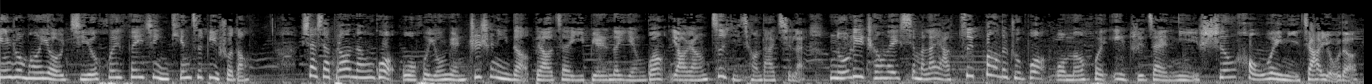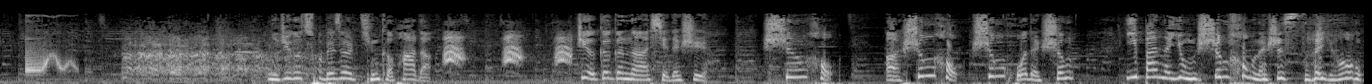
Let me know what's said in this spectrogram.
听众朋友，劫灰飞尽天自闭说道：“夏夏不要难过，我会永远支持你的。不要在意别人的眼光，要让自己强大起来，努力成为喜马拉雅最棒的主播。我们会一直在你身后为你加油的。”你这个错别字挺可怕的。这个哥哥呢写的是“身后”，啊，身后生活的生，一般的用身后呢是死了以后。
